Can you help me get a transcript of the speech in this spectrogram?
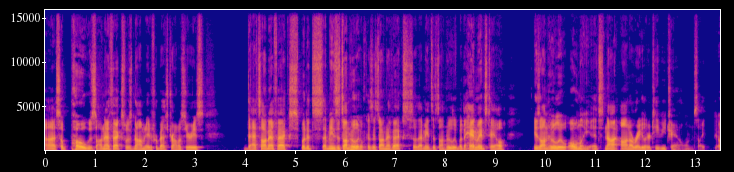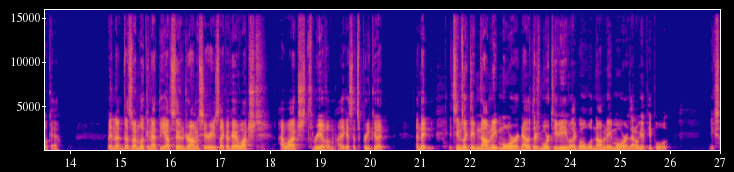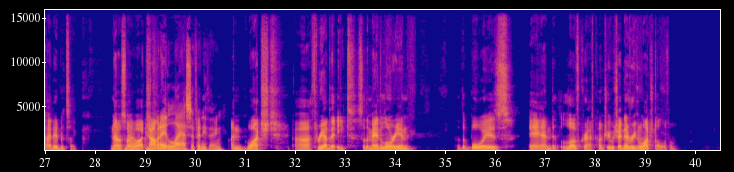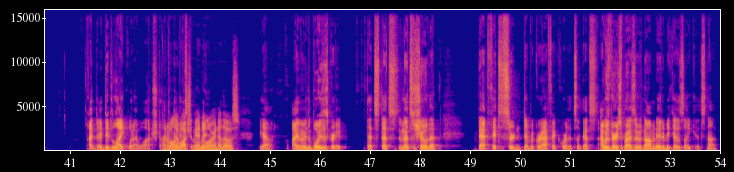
uh, so Pose on FX was nominated for best drama series. That's on FX, but it's that means it's on Hulu because it's on FX, so that means it's on Hulu. But The Handmaid's Tale is on Hulu only. It's not on a regular TV channel. And it's like, okay. And that's what I'm looking at the outstanding drama series. Like, okay, I watched I watched three of them. I guess that's pretty good. And they it seems like they nominate more now that there's more TV. We're like, well, we'll nominate more. That'll get people excited. But it's like, no. So I No, watched nominate less if anything. I watched uh, three out of the eight. So The Mandalorian, The Boys, and Lovecraft Country, which I never even watched all of them. I, I did like what I watched. I I've don't only think watched gonna win. Mandalorian of those. Yeah, I mean, The Boys is great. That's that's and that's a show that that fits a certain demographic where it's like that's. I was very surprised it was nominated because like it's not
